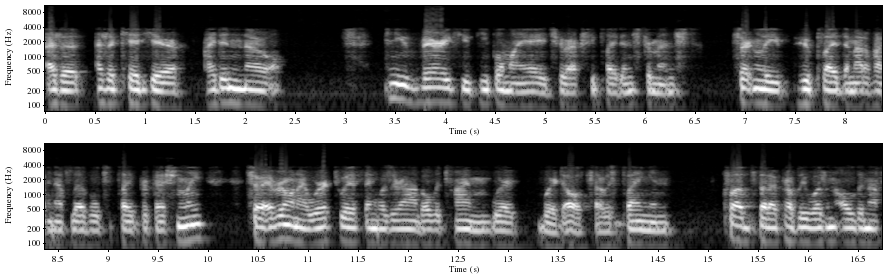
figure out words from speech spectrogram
As a as a kid here, I didn't know. I knew very few people my age who actually played instruments. Certainly, who played them at a high enough level to play professionally. So everyone I worked with and was around all the time were were adults. I was playing in clubs that I probably wasn't old enough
